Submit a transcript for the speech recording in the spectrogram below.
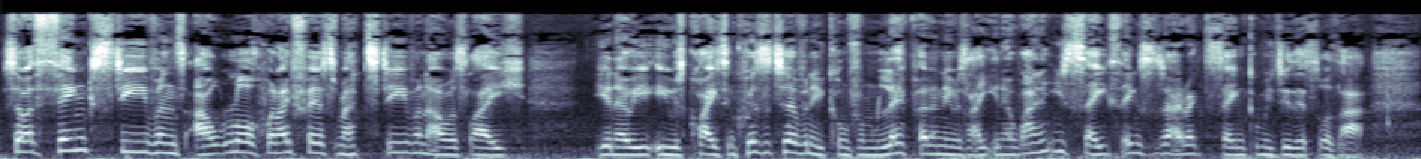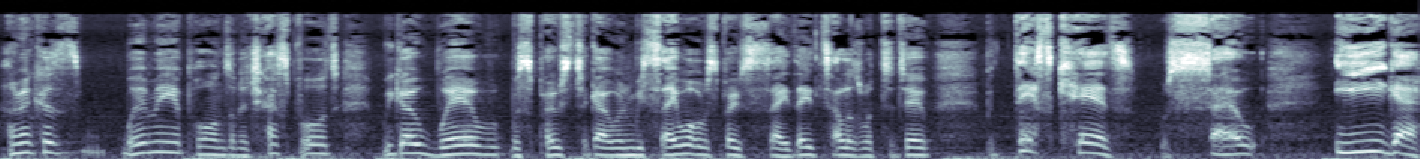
so I think Stephen's outlook. When I first met Stephen, I was like you know, he, he was quite inquisitive and he'd come from LIPA and he was like, you know, why don't you say things to the director saying, can we do this or that? And I mean, because we're mere pawns on a chessboard. We go where we're supposed to go and we say what we're supposed to say. They tell us what to do. But this kid was so eager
